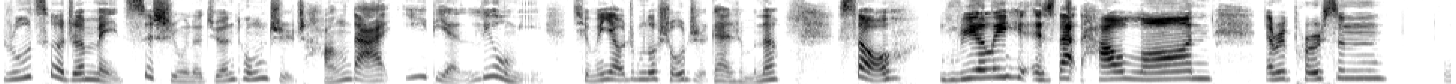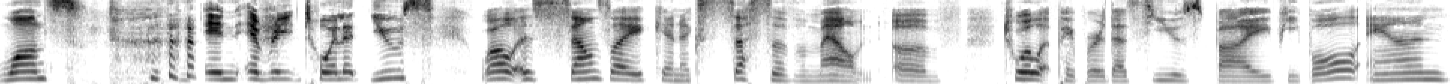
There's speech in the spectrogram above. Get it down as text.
如厕者每次使用的卷筒纸长达1.6米。 请问要这么多手纸干什么呢？So really is that how long every person? wants in every toilet use? Well, it sounds like an excessive amount of toilet paper that's used by people and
